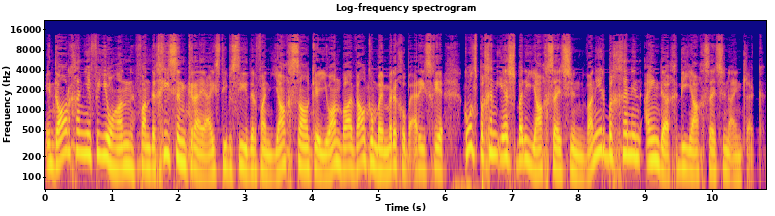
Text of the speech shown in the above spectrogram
en daar gaan jy vir Johan van der Giesen kry. Hy's die bestuurder van Jagsake. Johan, baie welkom by middag op RSG. Kom ons begin eers by die jagseisoen. Wanneer begin en eindig die jagseisoen eintlik?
